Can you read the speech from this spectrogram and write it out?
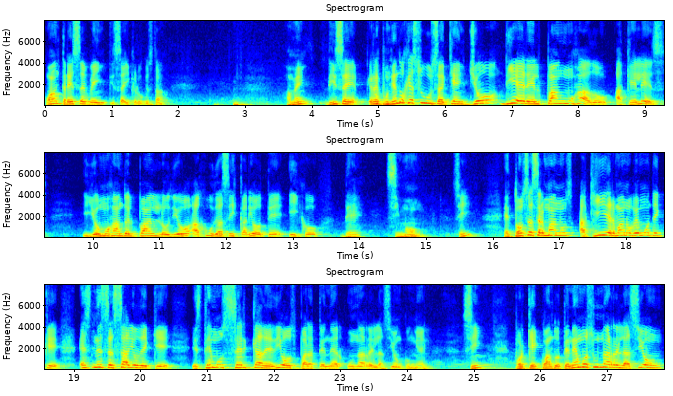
Juan 13, 26 creo que está. Amén. Dice, respondiendo Jesús, a quien yo diere el pan mojado, aquel es. Y yo mojando el pan lo dio a Judas Iscariote, hijo de Simón. ¿Sí? Entonces, hermanos, aquí, hermanos, vemos de que es necesario de que estemos cerca de Dios para tener una relación con Él. ¿Sí? Porque cuando tenemos una relación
